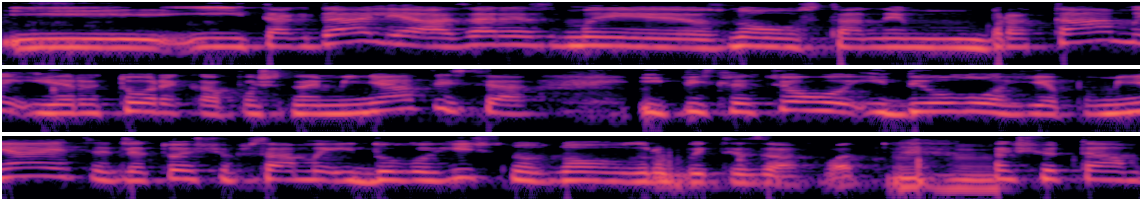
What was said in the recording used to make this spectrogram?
і, і так далі. А зараз ми знову станемо братами, і риторика почне мінятися. І після цього ідеологія поміняється для того, щоб саме ідеологічно знову зробити захват. Угу. Так що там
